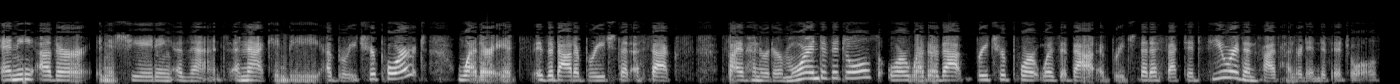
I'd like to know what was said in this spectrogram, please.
any other initiating event, and that can be a breach report, whether it is about a breach that affects 500 or more individuals, or whether that breach report was about a breach that affected fewer than 500 individuals.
